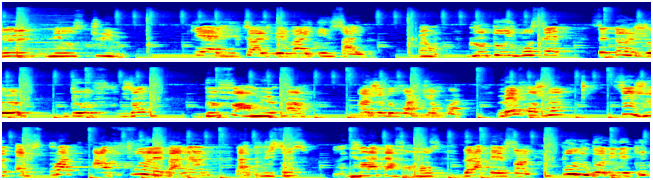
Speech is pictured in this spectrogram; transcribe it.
de Neostream qui est Little Divide Inside. Mais bon, Gran Turismo 7, c'est un jeu de, disons, de Formule 1. Un jeu de voiture, quoi. Mais franchement, ce jeu exploite à fond les bananes la puissance, disons la performance de la PS5 pour nous donner des trucs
